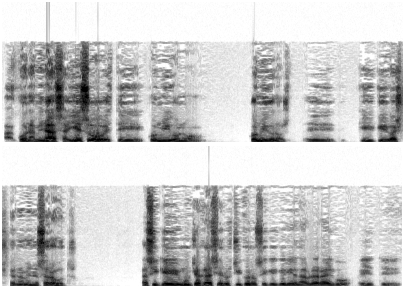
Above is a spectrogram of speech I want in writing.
a, con amenaza y eso, este, conmigo no, conmigo no, eh, que, vayan a amenazar a otros. Así que muchas gracias, los chicos no sé qué querían hablar algo, este,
